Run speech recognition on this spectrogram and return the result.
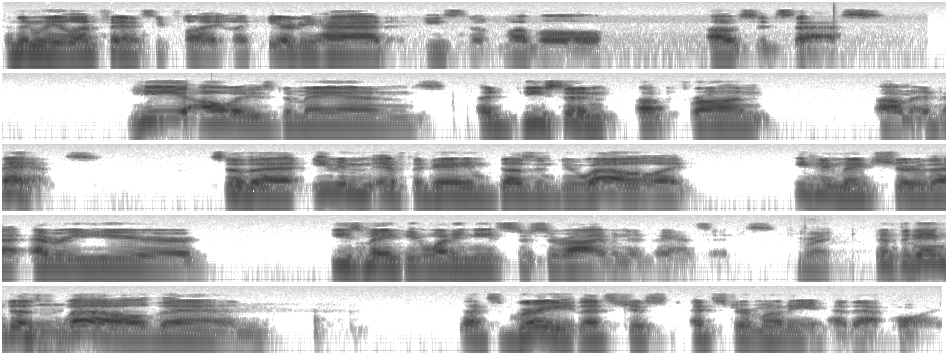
and then when he left Fantasy Flight, like he already had a decent level of success. He always demands a decent upfront um, advance, so that even if the game doesn't do well, like he can make sure that every year he's making what he needs to survive in advances. Right. If the game does mm-hmm. well, then that's great. That's just extra money at that point.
